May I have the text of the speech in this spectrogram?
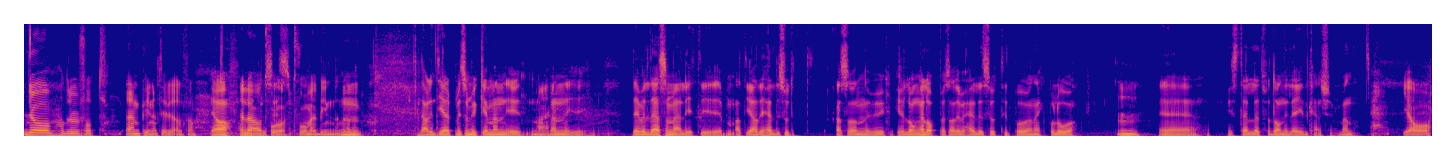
Ja, hade du fått en pinne till i alla fall. Ja, Eller ja, två, två med binden. Mm. Det hade inte hjälpt mig så mycket men, Nej. men det är väl det som är lite att jag hade hellre suttit, alltså nu i det långa loppet så hade jag hellre suttit på en Ekpolo Mm. eh, istället för Daniel Eid kanske. Men Ja,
